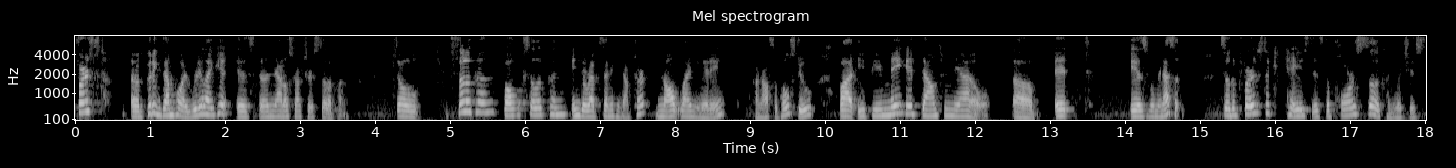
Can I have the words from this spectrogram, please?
first a good example, I really like it, is the nanostructure silicon. So silicon, bulk silicon, indirect semiconductor, not light emitting, are not supposed to, but if you make it down to nano, uh, it is luminescent. So the first case is the porous silicon, which is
